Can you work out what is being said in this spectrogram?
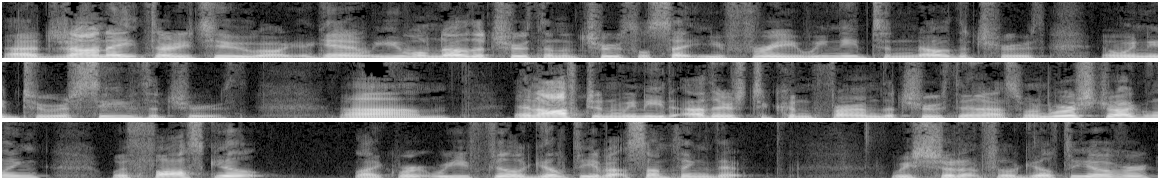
Uh, John eight thirty two. Again, you will know the truth, and the truth will set you free. We need to know the truth, and we need to receive the truth. Um, and often we need others to confirm the truth in us. When we're struggling with false guilt, like we feel guilty about something that we shouldn't feel guilty over,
